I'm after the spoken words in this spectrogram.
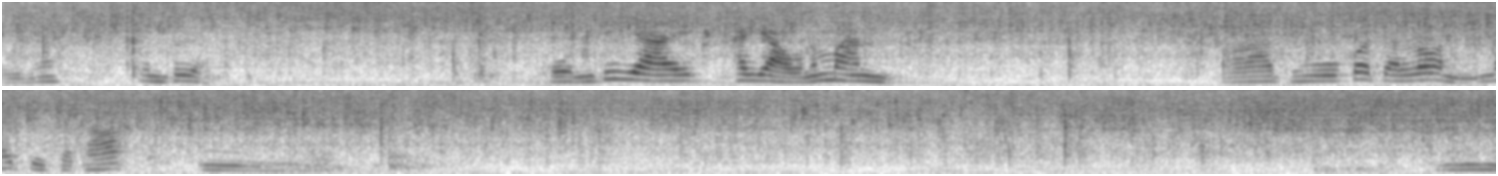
ดูนะเพื่อนๆผลที่ยายเขย่าน้ำมันปลาทูก็จะร่อนไม่ติดกระทะอืมอืม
